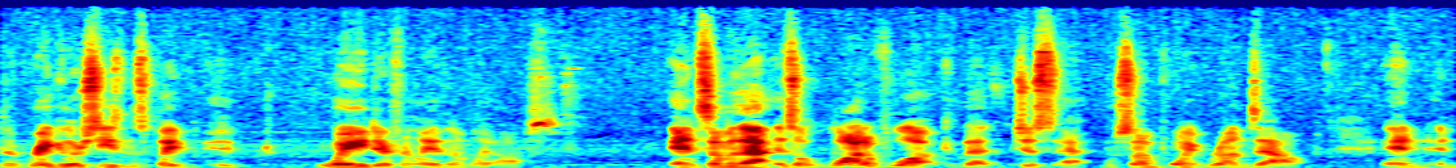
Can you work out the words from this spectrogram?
the regular season's played it way differently than the playoffs, and some of that is a lot of luck that just at some point runs out, and and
